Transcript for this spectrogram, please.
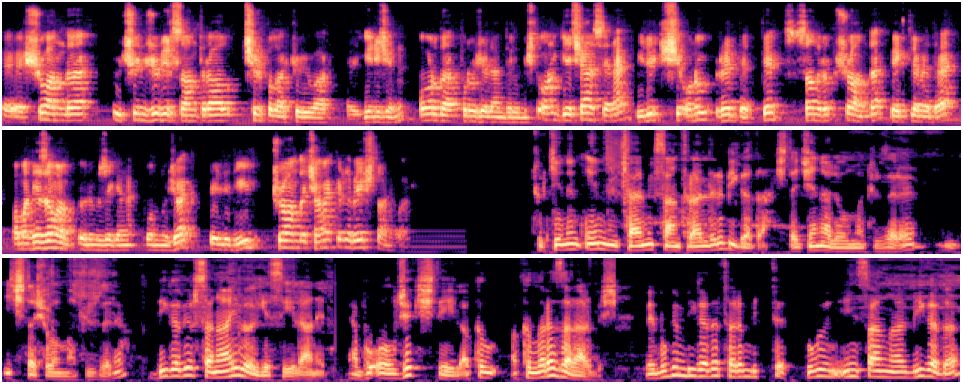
e, şu anda üçüncü bir santral Çırpılar Köyü var e, Yenice'nin. Orada projelendirilmişti. Onun geçen sene bilirkişi onu reddetti. Sanırım şu anda beklemede ama ne zaman önümüze gene konulacak belli değil. Şu anda Çanakkale'de 5 tane var. Türkiye'nin en büyük termik santralleri Biga'da. İşte Cenel olmak üzere, İçtaş olmak üzere. Biga bir sanayi bölgesi ilan edildi. Yani bu olacak iş değil. Akıl, akıllara zarar bir şey. Ve bugün Biga'da tarım bitti. Bugün insanlar Biga'da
